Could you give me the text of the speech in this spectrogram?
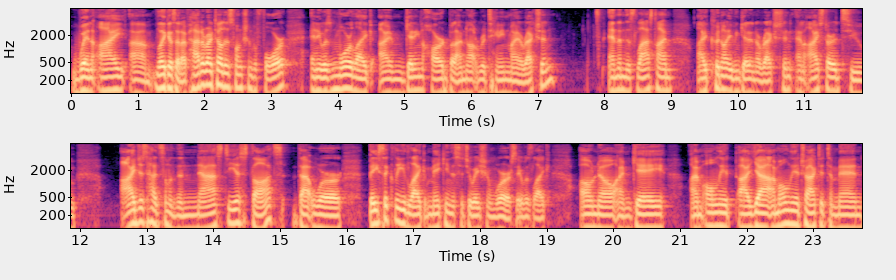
when I, um, like I said, I've had erectile dysfunction before, and it was more like I'm getting hard, but I'm not retaining my erection. And then this last time, I could not even get an erection, and I started to I just had some of the nastiest thoughts that were basically like making the situation worse. It was like, oh no, I'm gay. I'm only, uh, yeah, I'm only attracted to men.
